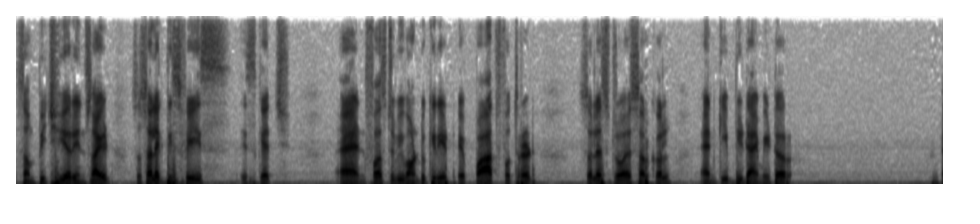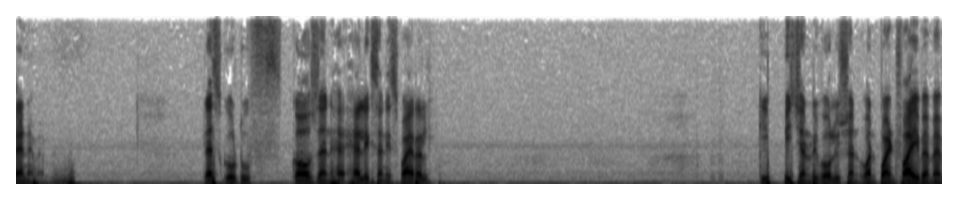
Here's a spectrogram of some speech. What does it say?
some pitch here inside. So select this face sketch and first we want to create a path for thread. So let's draw a circle and keep the diameter 10 mm. Let's go to curves and helix and spiral. Keep pitch and revolution 1.5 mm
